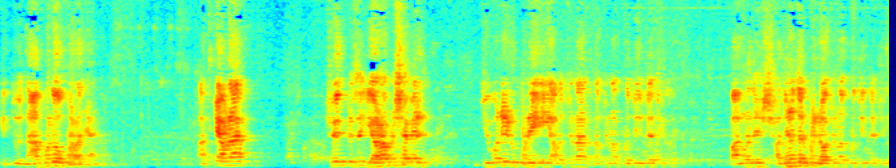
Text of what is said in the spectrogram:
কিন্তু না বলেও পারা যায় না। আজকে আমরা শহীদ প্রেসিডেন্ট জিয়া সাহেবের জীবনের উপরে এই আলোচনা, রচনা প্রতিযোগিতা ছিল। বাংলাদেশ স্বাধীনতার উপরে রচনা প্রতিযোগিতা ছিল।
